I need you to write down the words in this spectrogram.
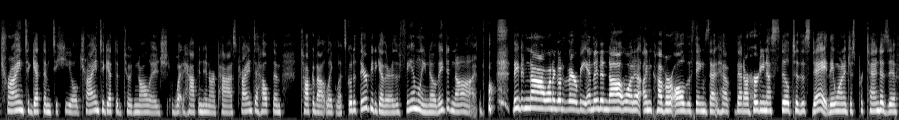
trying to get them to heal, trying to get them to acknowledge what happened in our past, trying to help them talk about, like, let's go to therapy together as a family. No, they did not. they did not want to go to therapy and they did not want to uncover all the things that have, that are hurting us still to this day. They want to just pretend as if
